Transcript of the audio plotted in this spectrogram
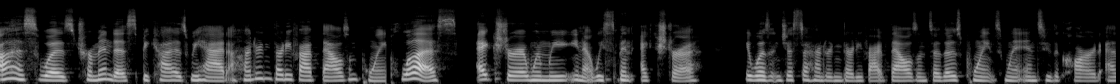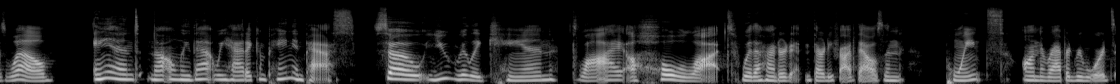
us was tremendous because we had 135,000 points plus extra when we, you know, we spent extra. It wasn't just 135,000, so those points went into the card as well. And not only that, we had a companion pass. So you really can fly a whole lot with 135,000 points on the Rapid Rewards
